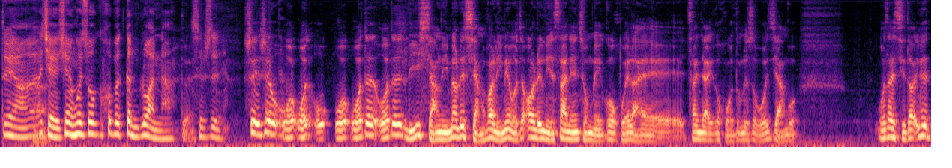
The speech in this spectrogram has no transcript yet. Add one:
对啊，而且有些人会说会不会更乱啊？对是不是？所以，所以我我我我我的我的理想里面我的想法里面，我在二零零三年从美国回来参加一个活动的时候，我讲过，我在提到，因为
